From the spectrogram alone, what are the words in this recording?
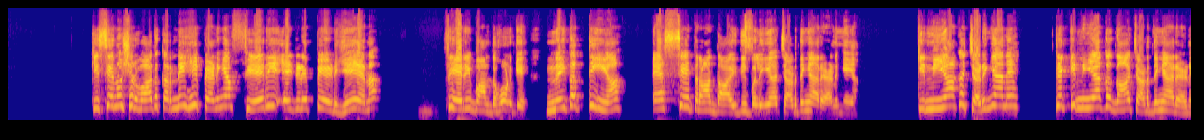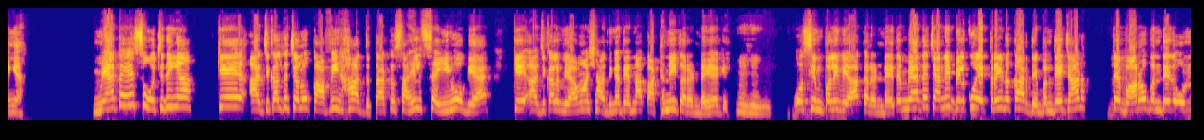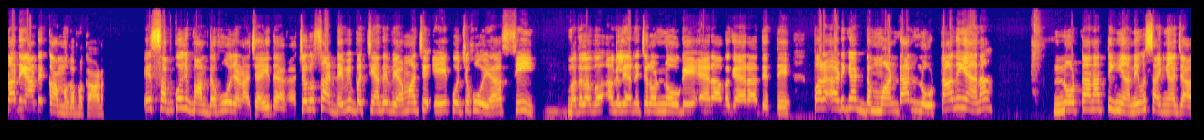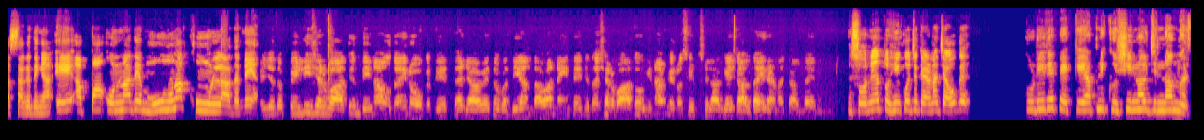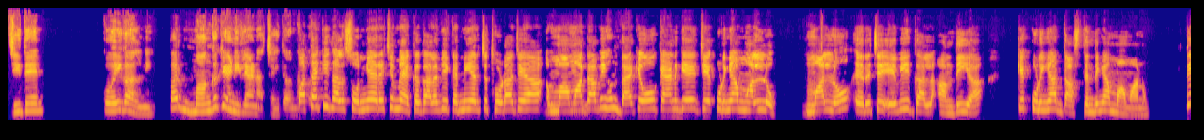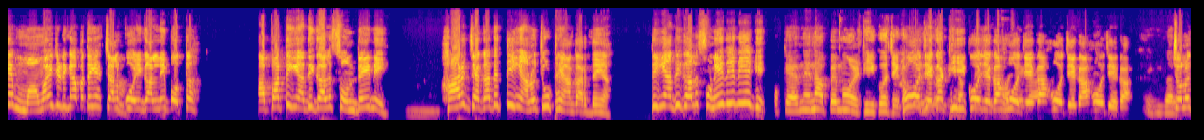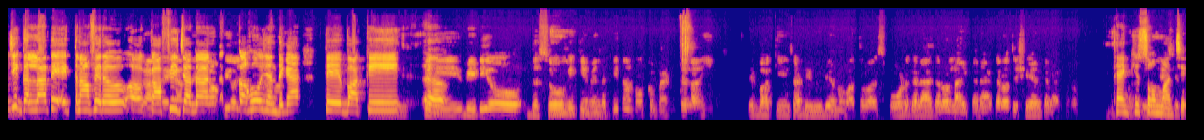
ਕਿਸੇ ਨੂੰ ਸ਼ੁਰੂਆਤ ਕਰਨੀ ਹੀ ਪੈਣੀ ਆ, ਫੇਰ ਹੀ ਇਹ ਜਿਹੜੇ ਭੇੜੀਏ ਆ ਨਾ, ਫੇਰ ਹੀ ਬੰਦ ਹੋਣਗੇ। ਨਹੀਂ ਤਾਂ ਧੀਆਂ ਐਸੇ ਤਰ੍ਹਾਂ ਦਾਜ ਦੀ ਬਲੀਆਂ ਚੜਦੀਆਂ ਰਹਿਣਗੀਆਂ। ਕਿੰਨੀਆਂ ਕੁ ਚੜੀਆਂ ਨੇ ਤੇ ਕਿੰਨੀਆਂ ਕੁ ਗਾਂ ਚੜਦੀਆਂ ਰਹਿਣੀਆਂ ਮੈਂ ਤਾਂ ਇਹ ਸੋਚਦੀ ਆ ਕਿ ਅੱਜ ਕੱਲ ਤਾਂ ਚਲੋ ਕਾਫੀ ਹੱਦ ਤੱਕ ਸਾਹਿਲ ਸਹੀ ਹੋ ਗਿਆ ਕਿ ਅੱਜ ਕੱਲ ਵਿਆਹਾਂ ਸ਼ਾਦੀਆਂ ਤੇ ਇੰਨਾ ਇਕੱਠ ਨਹੀਂ ਕਰਨ ਡਏ ਹੈਗੇ। ਉਹ ਸਿੰਪਲ ਹੀ ਵਿਆਹ ਕਰਨ ਡਏ ਤੇ ਮੈਂ ਤਾਂ ਚਾਹਨੀ ਬਿਲਕੁਲ ਇਤਰਾ ਹੀ ਨਾ ਘਰ ਦੇ ਬੰਦੇ ਜਾਣ ਤੇ ਬਾਹਰੋਂ ਬੰਦੇ ਉਹਨਾਂ ਦੇ ਆਣ ਤੇ ਕੰਮ ਮਕਾਣ ਇਹ ਸਭ ਕੁਝ ਬੰਦ ਹੋ ਜਾਣਾ ਚਾਹੀਦਾ ਹੈਗਾ। ਚਲੋ ਸਾਡੇ ਵੀ ਬੱਚਿਆਂ ਦੇ ਵਿਆਹਾਂ 'ਚ ਇਹ ਕੁਝ ਹੋਇਆ ਸੀ। ਮਤਲਬ ਅਗਲਿਆਂ ਨੇ ਚਲੋ ਨੋਗੇ ਐਰਾ ਵਗੈਰਾ ਦਿੱਤੇ। ਪਰ ਅੜੀਆਂ ਡਿਮਾਂਡਾਂ ਨੋਟਾਂ ਦੀਆਂ ਨਾ ਨੋਟਾਂ ਨਾਲ ਧੀਆਂ ਨਹੀਂ ਵਸਾਈਆਂ ਜਾ ਸਕਦੀਆਂ। ਇਹ ਆਪਾਂ ਉਹਨਾਂ ਦੇ ਮੂੰਹ ਨੂੰ ਨਾ ਖੂਨ ਲਾ ਦਿੰਦੇ ਆ। ਜਦੋਂ ਪਹਿਲੀ ਸ਼ੁਰੂਆਤ ਹੀ ਹੁੰਦੀ ਨਾ ਉਦੋਂ ਹੀ ਰੋਕ ਦਿੱਤਾ ਜਾਵੇ ਤਾਂ ਵਧੀਆ ਹੁੰਦਾ ਵਾ ਨਹੀਂ ਤੇ ਜਦੋਂ ਸ਼ੁਰੂਆਤ ਹੋ ਗਈ ਨਾ ਫਿਰ ਉਹ ਸਿਲਸਿਲਾ ਅੱਗੇ ਚੱਲਦਾ ਹੀ ਰਹਿਣਾ ਚੱਲਦਾ ਹੀ ਰਹਿਣਾ। ਸੋਨੀਆ ਤੁਸੀਂ ਕੁਝ ਕਹਿਣਾ ਚਾਹੋਗੇ? ਕੁੜੀ ਦੇ ਪੇਕੇ ਆਪਣੀ ਖੁਸ਼ੀ ਨਾਲ ਜਿੰਨਾ ਮਰਜ਼ੀ ਦੇਣ ਕੋਈ ਗੱਲ ਨਹੀਂ। ਪਰ ਮੰਗ ਕੇ ਨਹੀਂ ਲੈਣਾ ਚਾਹੀਦਾ ਉਹਨਾਂ ਪਤਾ ਕੀ ਗੱਲ ਸੋਨੀਆ ਇਹਦੇ ਚ ਮੈਂ ਇੱਕ ਗੱਲ ਵੀ ਕਰਨੀ ਇਹਦੇ ਚ ਥੋੜਾ ਜਿਹਾ ਮਾਵਾਂ ਦਾ ਵੀ ਹੁੰਦਾ ਕਿ ਉਹ ਕਹਿਣਗੇ ਜੇ ਕੁੜੀਆਂ ਮੰਨ ਲਓ ਮੰਨ ਲਓ ਇਹਦੇ ਚ ਇਹ ਵੀ ਗੱਲ ਆਂਦੀ ਆ ਕਿ ਕੁੜੀਆਂ ਦੱਸ ਦਿੰਦੀਆਂ ਮਾਵਾਂ ਨੂੰ। ਤੇ ਮਾਵਾਂ ਹੀ ਜਿਹੜੀਆਂ ਪਤਾ ਹੀ ਚੱਲ। ਕੋਈ ਗੱਲ ਨਹੀਂ ਪੁੱਤ ਆਪਾਂ ਧੀਆਂ ਦੀ ਗੱਲ ਸੁਣਦੇ ਹੀ ਨਹੀਂ ਹਰ ਜਗ੍ਹਾ ਤੇ ਧੀਆਂ ਨੂੰ ਝੂਠਿਆਂ ਕਰਦੇ ਆ। ਧੀਆਂ ਦੀ ਗੱਲ ਸੁਣੀ ਦੀ ਨਹੀਂ ਹੈਗੀ। ਉਹ ਕਹਿੰਦੇ ਨਾ ਆਪੇ ਮਾਹੌਲ ਠੀਕ ਹੋ ਜਾਏਗਾ ਹੋ ਜਾਏਗਾ ਠੀਕ ਹੋ ਜਾਏਗਾ ਹੋ ਜਾਏਗਾ। ਹੋ ਜਾਏਗਾ ਹੋ ਜਾਏਗਾ। ਚਲੋ ਜੀ ਗੱਲਾਂ ਤੇ ਇਤਨਾ ਫਿਰ ਕਾਫੀ ਜ਼ਿਆਦਾ ਹੋ ਜਾਂਦੀਆਂ। ਤੇ ਬਾਕੀ ਵੀਡੀਓ ਦੱਸੋ ਕਿ ਕਿਵੇਂ ਲੱਗੀ ਤੁਹਾਨੂੰ ਕਮੈਂਟ ਤੇ ਲਾਈ। ਤੇ ਬਾਕੀ ਸਾਡੀ ਵੀਡੀਓ ਨੂੰ ਵੱਧ ਤੋਂ ਵੱਧ ਸਪੋਰਟ ਕਰਿਆ ਕਰੋ ਲਾਈਕ ਕਰਿਆ ਕਰੋ ਤੇ ਸ਼ੇਅਰ ਕਰਿਆ ਕਰੋ ਥੈਂਕ ਯੂ ਸੋ ਮਚ.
